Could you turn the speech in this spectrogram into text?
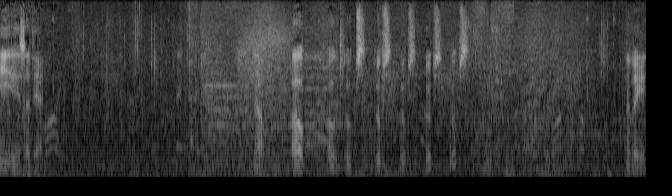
He is a dead. No. Oh, oh, oops, oops, oops, oops, oops. No biggie.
